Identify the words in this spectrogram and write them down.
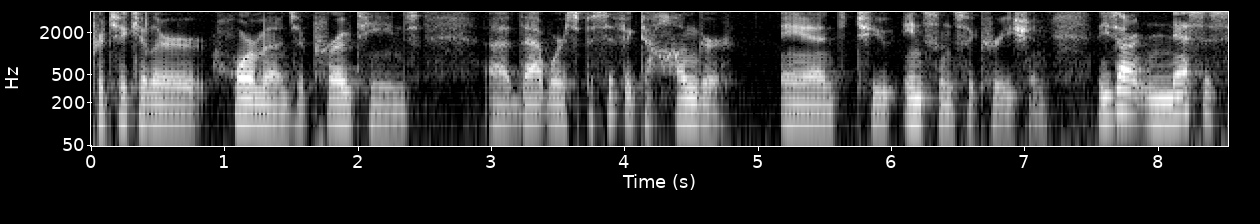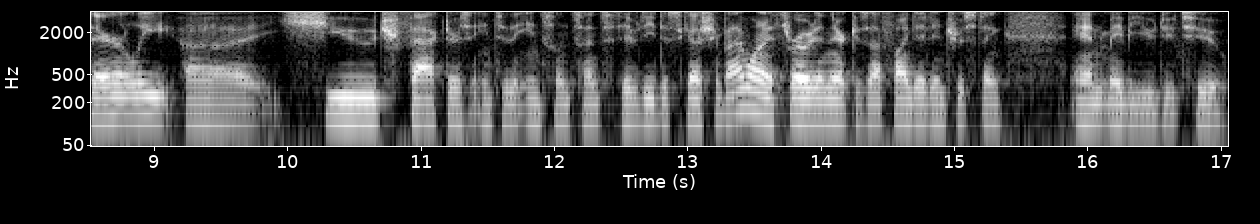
particular hormones or proteins uh, that were specific to hunger and to insulin secretion. These aren't necessarily uh, huge factors into the insulin sensitivity discussion, but I want to throw it in there because I find it interesting, and maybe you do too.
